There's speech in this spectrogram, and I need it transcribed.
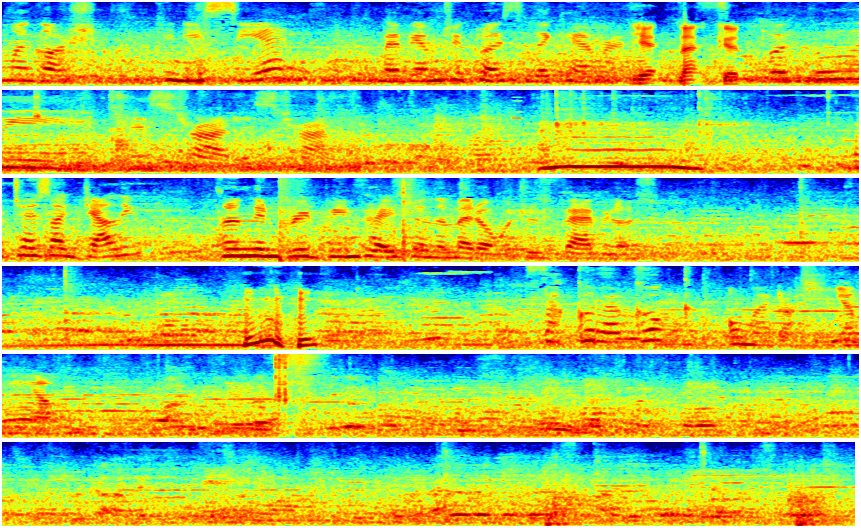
Oh my gosh, can you see it? Maybe I'm too close to the camera. Yeah, that good. Super gooey. Let's try, let's try. Mmm. It tastes like jelly. And then red bean paste in the middle, which is fabulous. Sakura Coke. Oh my gosh, yummy yum. I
